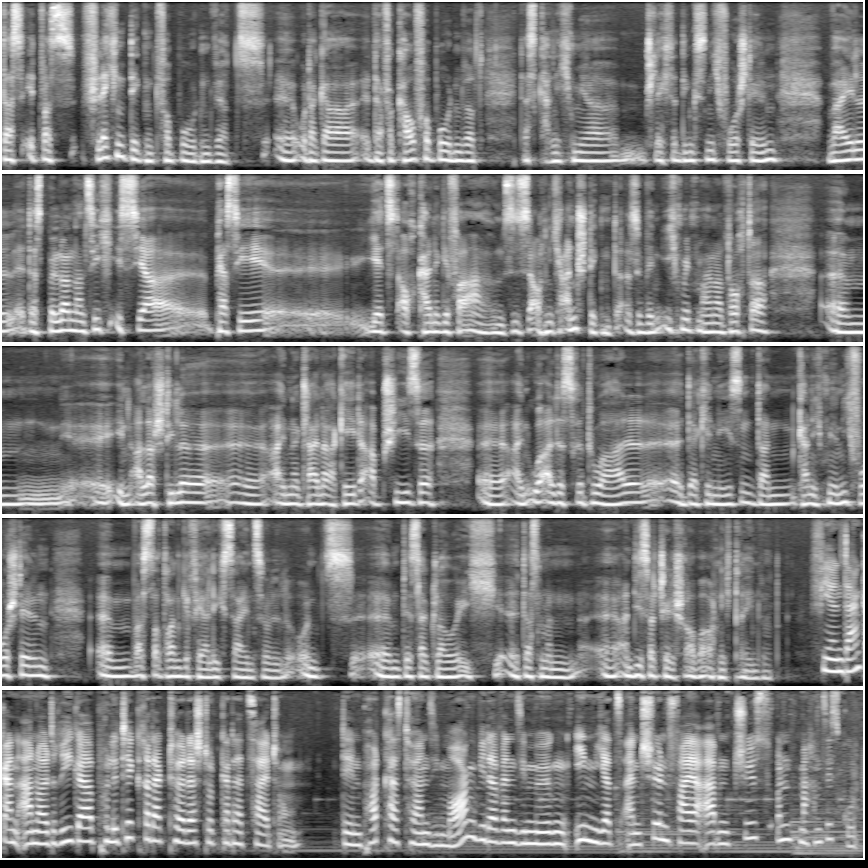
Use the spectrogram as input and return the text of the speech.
dass etwas flächendeckend verboten wird äh, oder gar der Verkauf verboten wird, das kann ich mir schlechterdings nicht vorstellen, weil das Böllern an sich ist ja per se äh, jetzt auch keine Gefahr und es ist auch nicht ansteckend. Also wenn ich mit meiner Tochter ähm, in aller Stille äh, eine kleine Rakete abschieße, äh, ein uraltes Ritual äh, der Chinesen, dann kann ich mir nicht vorstellen, ähm, was daran gefährlich sein soll. Und ähm, deshalb glaube ich, äh, dass man an dieser Stellschraube auch nicht drehen wird. Vielen Dank an Arnold Rieger, Politikredakteur der Stuttgarter Zeitung. Den Podcast hören Sie morgen wieder, wenn Sie mögen. Ihnen jetzt einen schönen Feierabend. Tschüss und machen Sie es gut.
